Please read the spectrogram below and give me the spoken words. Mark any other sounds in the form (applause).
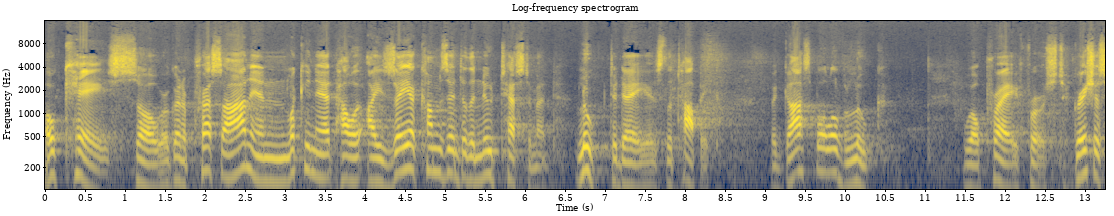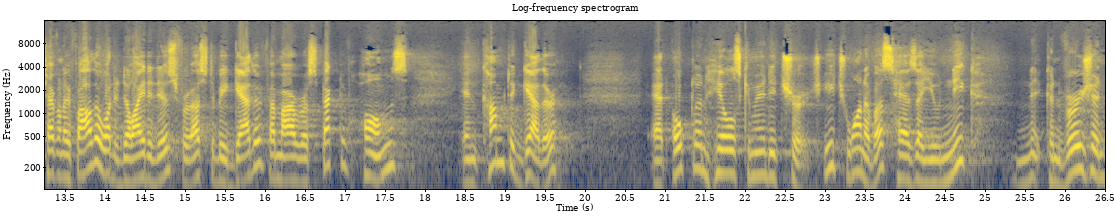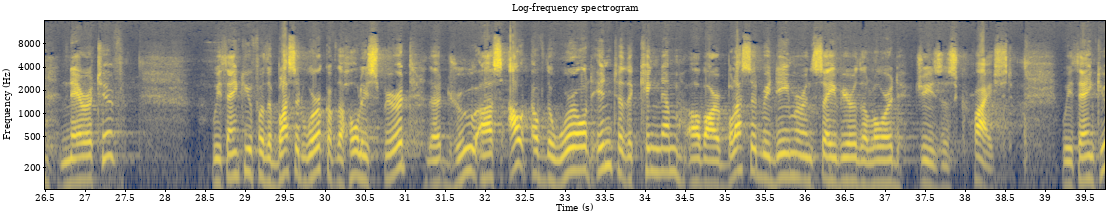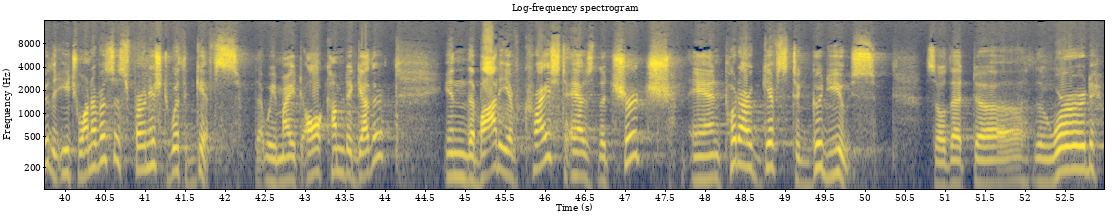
Okay, so we're going to press on in looking at how Isaiah comes into the New Testament. Luke today is the topic. The Gospel of Luke. We'll pray first. Gracious Heavenly Father, what a delight it is for us to be gathered from our respective homes and come together at Oakland Hills Community Church. Each one of us has a unique conversion narrative we thank you for the blessed work of the Holy Spirit that drew us out of the world into the kingdom of our blessed Redeemer and Savior, the Lord Jesus Christ. We thank you that each one of us is furnished with gifts, that we might all come together in the body of Christ as the church and put our gifts to good use, so that uh, the word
